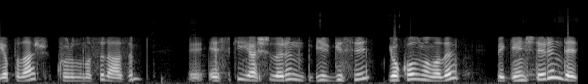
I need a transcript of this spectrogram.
yapılar kurulması lazım. E, eski yaşlıların bilgisi yok olmamalı ve gençlerin de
